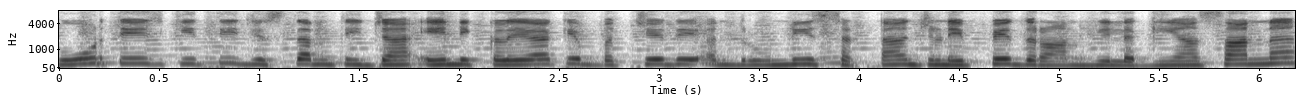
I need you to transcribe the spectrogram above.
ਹੋਰ ਤੇਜ਼ ਕੀਤੀ, ਜਿਸ ਦਾ ਨਤੀਜਾ ਇਹ ਨਿਕਲਿਆ ਕਿ ਬੱਚੇ ਦੇ ਅੰਦਰੂਨੀ ਸੱਟਾਂ ਜਣੇਪੇ ਦੌਰਾਨ ਹੀ ਲੱਗੀਆਂ ਸਨ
